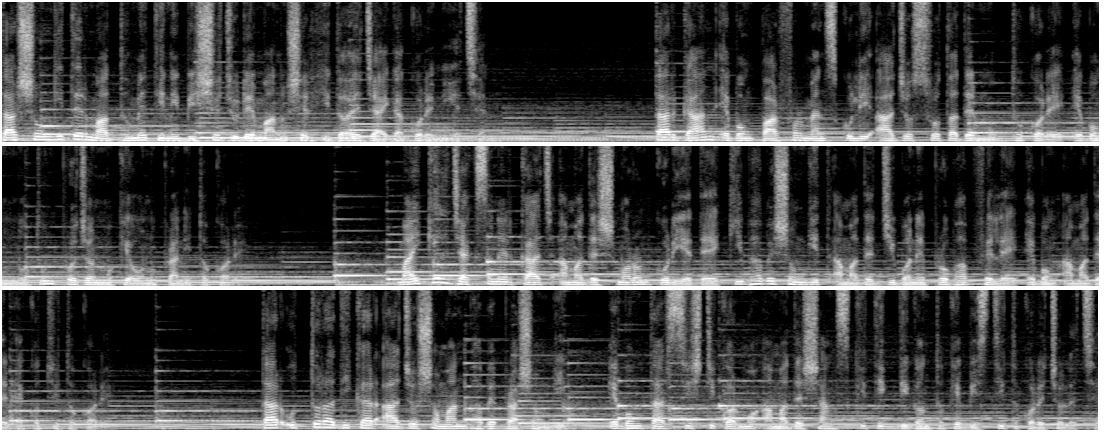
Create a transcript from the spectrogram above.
তার সঙ্গীতের মাধ্যমে তিনি বিশ্বজুড়ে মানুষের হৃদয়ে জায়গা করে নিয়েছেন। তার গান এবং পারফরম্যান্সগুলি আজও শ্রোতাদের মুগ্ধ করে এবং নতুন প্রজন্মকে অনুপ্রাণিত করে। মাইকেল জ্যাকসনের কাজ আমাদের স্মরণ করিয়ে দেয় কীভাবে সংগীত আমাদের জীবনে প্রভাব ফেলে এবং আমাদের একত্রিত করে। তার উত্তরাধিকার আজও সমানভাবে প্রাসঙ্গিক এবং তার সৃষ্টিকর্ম আমাদের সাংস্কৃতিক দিগন্তকে বিস্তৃত করে চলেছে।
